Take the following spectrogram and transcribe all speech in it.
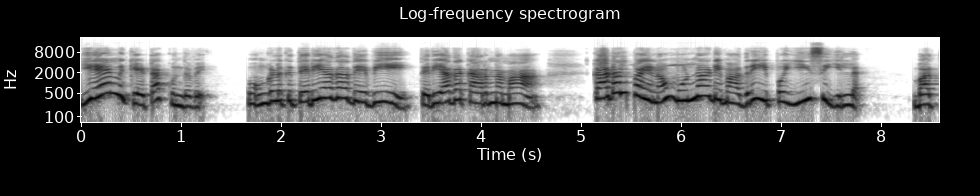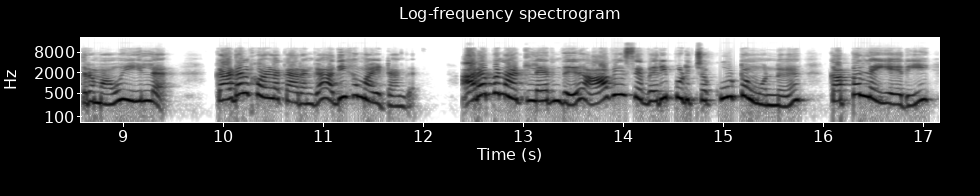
ஏன்னு கேட்டா குந்தவை. உங்களுக்கு தெரியாதா தேவி? தெரியாத காரணமா? கடல் பயணம் முன்னாடி மாதிரி இப்போ ஈஸி இல்ல. பத்திரமாவும் இல்ல. கடல் கொள்ளக்காரங்க அதிகமாயிட்டாங்க. அரபு நாட்டில இருந்து ஆவேச வெறி பிடிச்ச கூட்டம் ஒண்ணு கப்பல்ல ஏறி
